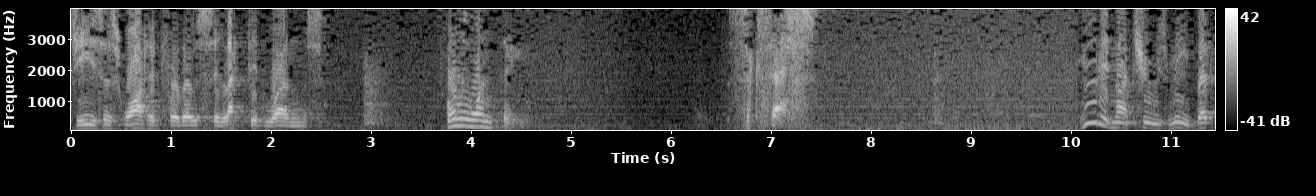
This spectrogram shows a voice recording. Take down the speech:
Jesus wanted for those selected ones only one thing success. You did not choose me, but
